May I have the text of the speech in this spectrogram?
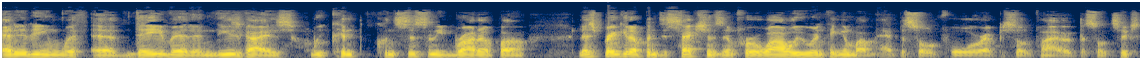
editing with uh, David and these guys, we con- consistently brought up uh, let's break it up into sections. And for a while, we were thinking about episode four, episode five, episode six.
